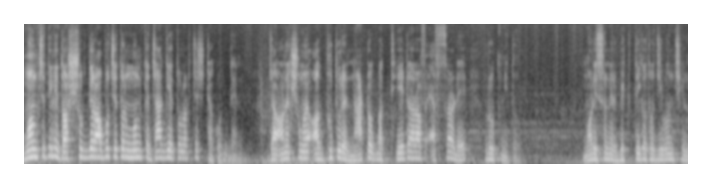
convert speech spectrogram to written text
মঞ্চে তিনি দর্শকদের অবচেতন মনকে জাগিয়ে তোলার চেষ্টা করতেন, যা অনেক সময় অদ্ভুতুরে নাটক বা থিয়েটার অফ অ্যাবসার্ডে রূপ নিত। মরিসনের ব্যক্তিগত জীবন ছিল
